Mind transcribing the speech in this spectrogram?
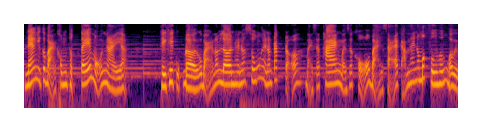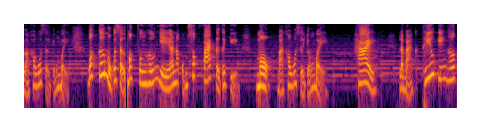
Nếu như các bạn không thực tế mỗi ngày á thì khi cuộc đời của bạn nó lên hay nó xuống hay nó trắc trở bạn sẽ than bạn sẽ khổ bạn sẽ cảm thấy nó mất phương hướng bởi vì bạn không có sự chuẩn bị. Bất cứ một cái sự mất phương hướng gì đó, nó cũng xuất phát từ cái chuyện một bạn không có sự chuẩn bị. Hai là bạn thiếu kiến thức.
